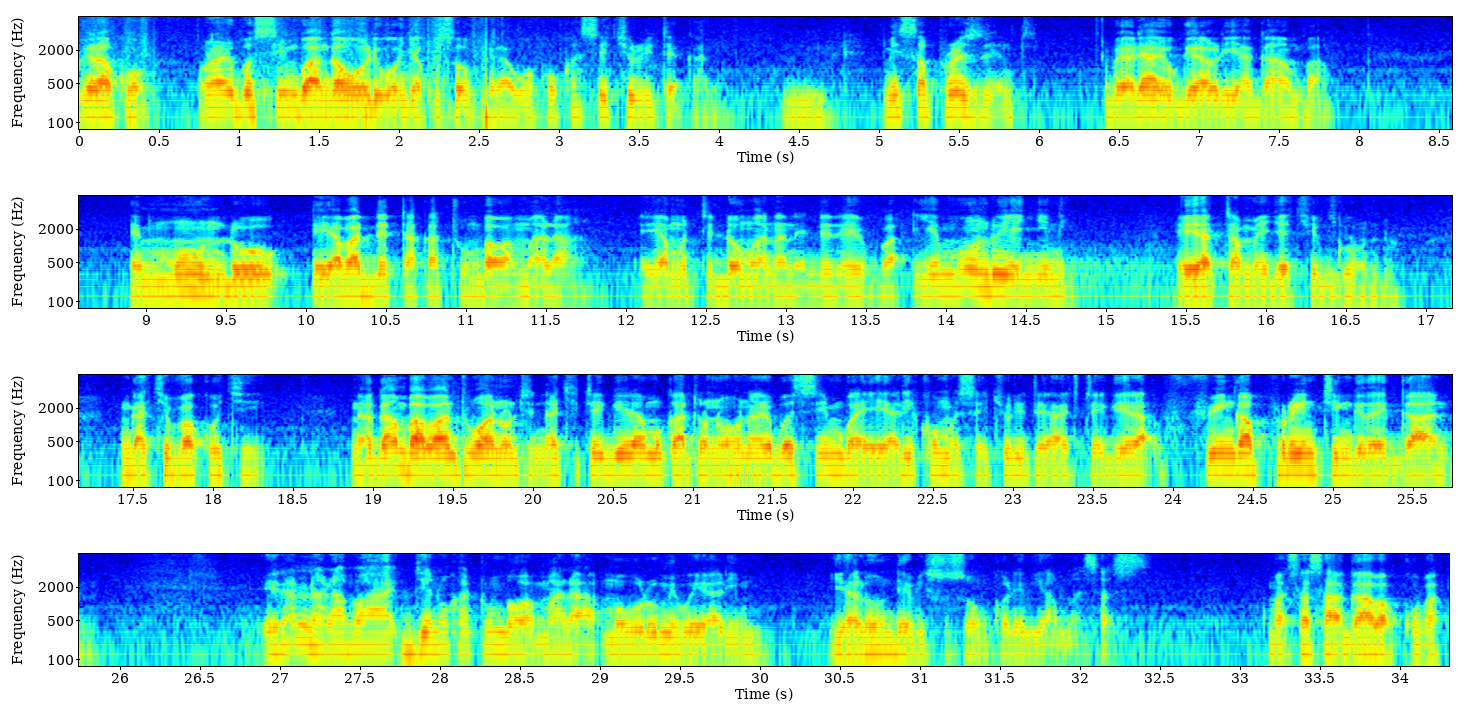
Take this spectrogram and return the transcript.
okwogerako honorable simbwa nga wooliwo nja kusookerawo kuka security kano. Mr president bwe yali ayogera luli yagamba emmundu eyabadde takatumba wamala eyamutidde omwana ne dereeva ye emmundu yennyini eyatta meja kiggundu. Nga kiva ku ki? Nagamba abantu wano nti nakitegeeramu katono. Honorable simbwa ye yaliko mu security yakitegeera fingerprinting the gun era nalaba jeno katumba wamala mu bulumi bwe yalimu yalonda ebisusonkole by'amasasi masasi. Agabakuba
